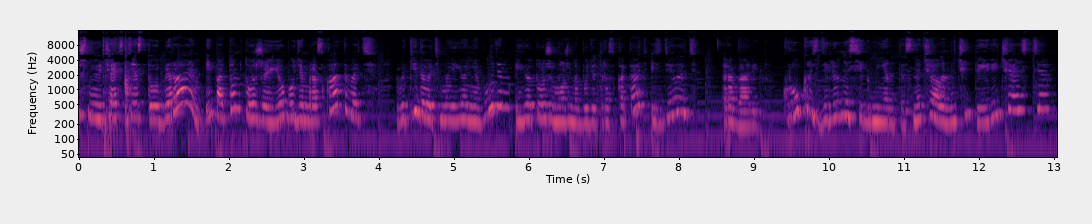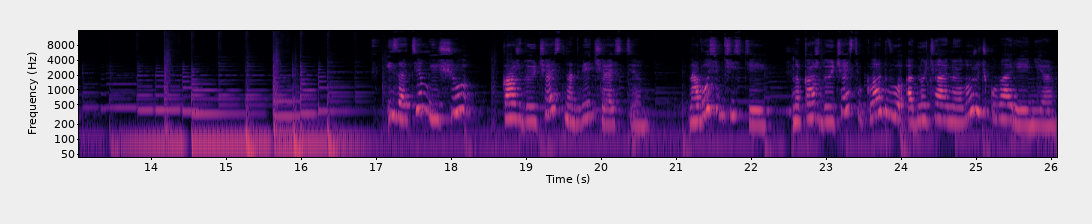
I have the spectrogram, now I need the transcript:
Лишнюю часть теста убираем и потом тоже ее будем раскатывать Выкидывать мы ее не будем, ее тоже можно будет раскатать и сделать рогалики. Круг разделю на сегменты. Сначала на 4 части. И затем еще каждую часть на 2 части. На 8 частей. На каждую часть выкладываю одну чайную ложечку варенья.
